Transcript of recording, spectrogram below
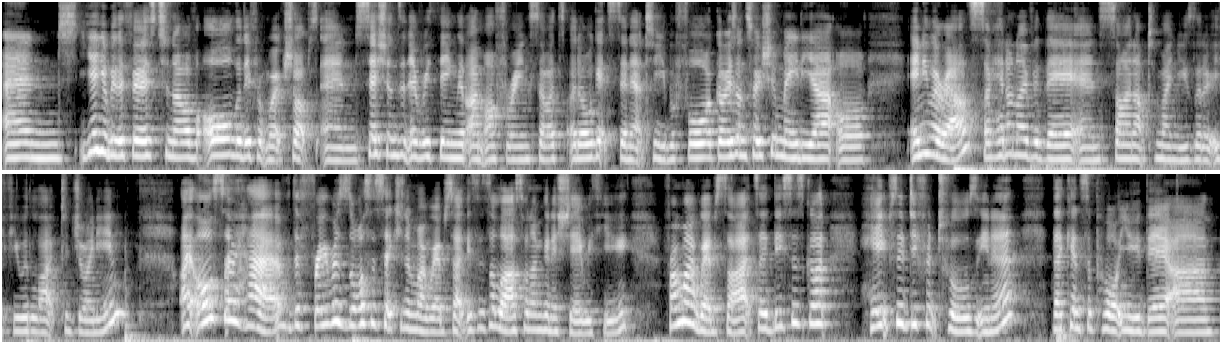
And yeah, you'll be the first to know of all the different workshops and sessions and everything that I'm offering. So it all gets sent out to you before it goes on social media or anywhere else. So head on over there and sign up to my newsletter if you would like to join in. I also have the free resources section of my website. This is the last one I'm going to share with you from my website. So this has got heaps of different tools in it that can support you. There are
